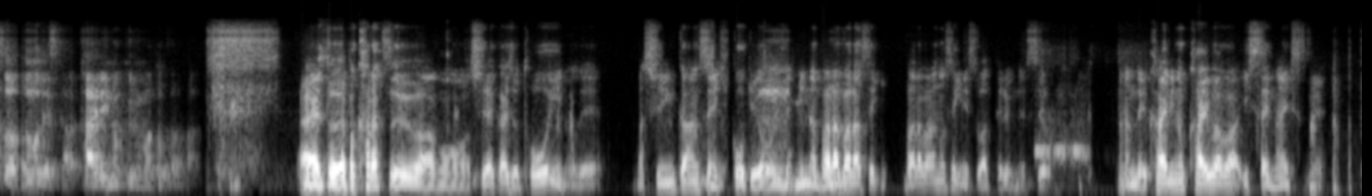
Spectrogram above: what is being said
津はどうですか？帰りの車とかは。えっと、やっぱ唐津はもう試合会場遠いので、まあ、新幹線、飛行機が多いんで、みんなバラバラ席バラバラの席に座ってるんですよ。なんで、帰りの会話は一切ないですね。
